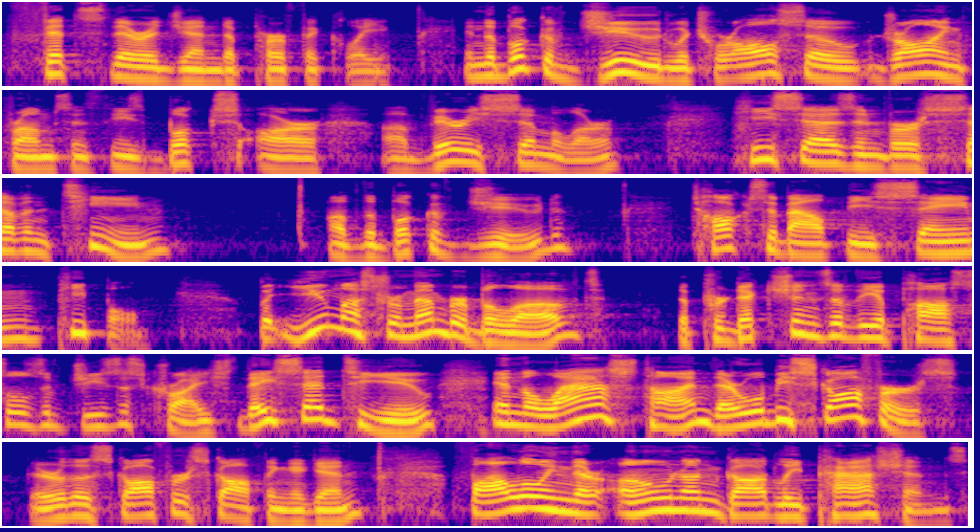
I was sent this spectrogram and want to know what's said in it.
fits their agenda perfectly. In the book of Jude, which we're also drawing from since these books are uh, very similar, he says in verse 17, of the book of Jude talks about these same people. But you must remember, beloved, the predictions of the apostles of Jesus Christ. They said to you, In the last time there will be scoffers. There are those scoffers scoffing again, following their own ungodly passions.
